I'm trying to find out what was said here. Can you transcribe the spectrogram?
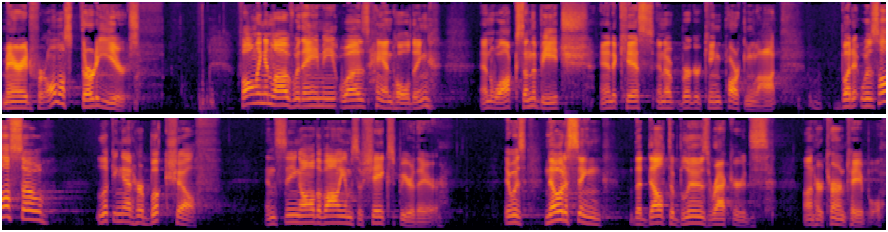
married for almost 30 years. Falling in love with Amy was hand holding and walks on the beach and a kiss in a Burger King parking lot, but it was also looking at her bookshelf and seeing all the volumes of Shakespeare there. It was noticing the Delta Blues records on her turntable.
